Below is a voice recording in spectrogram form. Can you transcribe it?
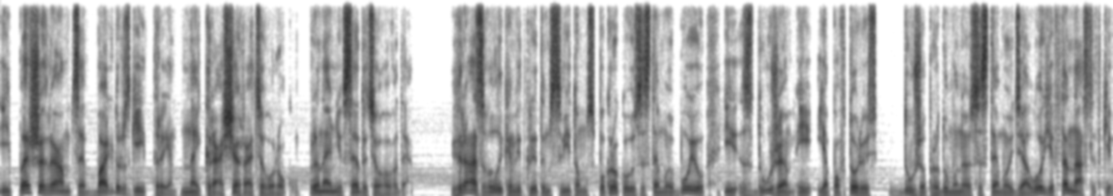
І перша гра це Baldur's Gate 3, найкраща гра цього року. Принаймні все до цього веде. Гра з великим відкритим світом, з покроковою системою бою і з дуже, і я повторюсь, дуже продуманою системою діалогів та наслідків.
